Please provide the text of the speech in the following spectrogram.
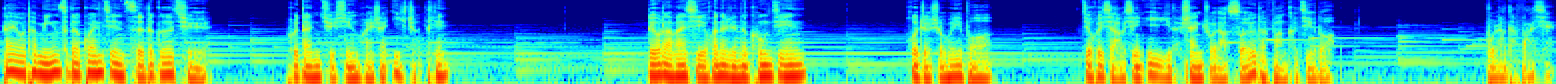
带有她名字的关键词的歌曲，会单曲循环上一整天。浏览完喜欢的人的空间，或者是微博，就会小心翼翼的删除掉所有的访客记录，不让他发现。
